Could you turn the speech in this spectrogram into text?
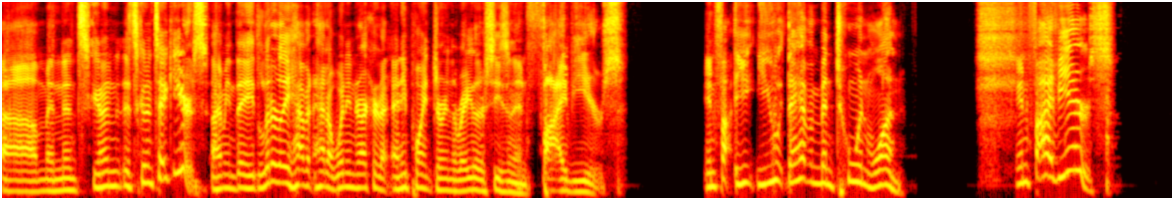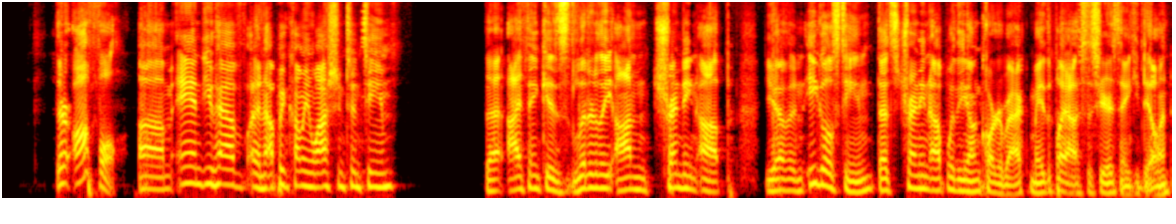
um, and it's gonna it's gonna take years. I mean, they literally haven't had a winning record at any point during the regular season in five years. In five, you, you they haven't been two and one in five years. They're awful. Um, and you have an up and coming Washington team that I think is literally on trending up. You have an Eagles team that's trending up with a young quarterback, made the playoffs this year. Thank you, Dylan.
